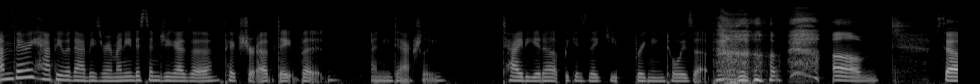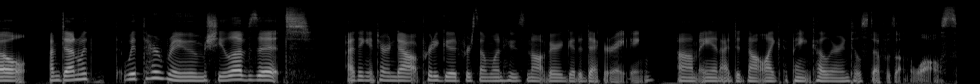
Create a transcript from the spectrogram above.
I'm very happy with Abby's room. I need to send you guys a picture update, but I need to actually tidy it up because they keep bringing toys up. um so I'm done with with her room. She loves it. I think it turned out pretty good for someone who's not very good at decorating. Um and I did not like the paint color until stuff was on the walls.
